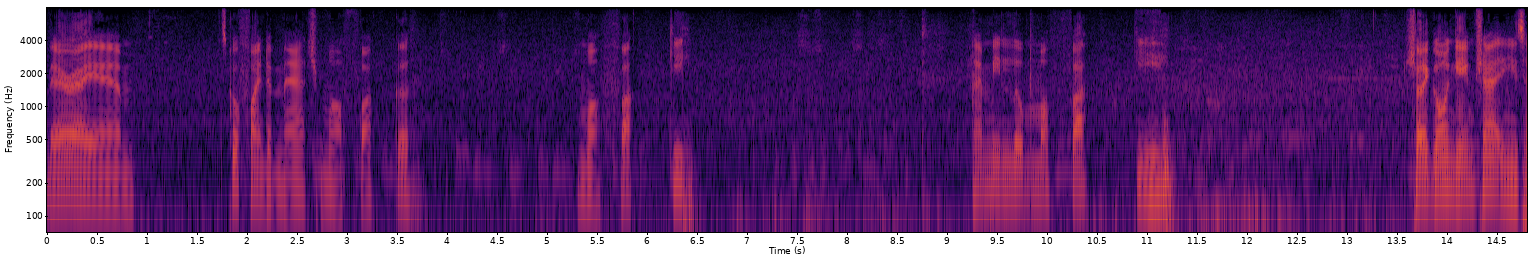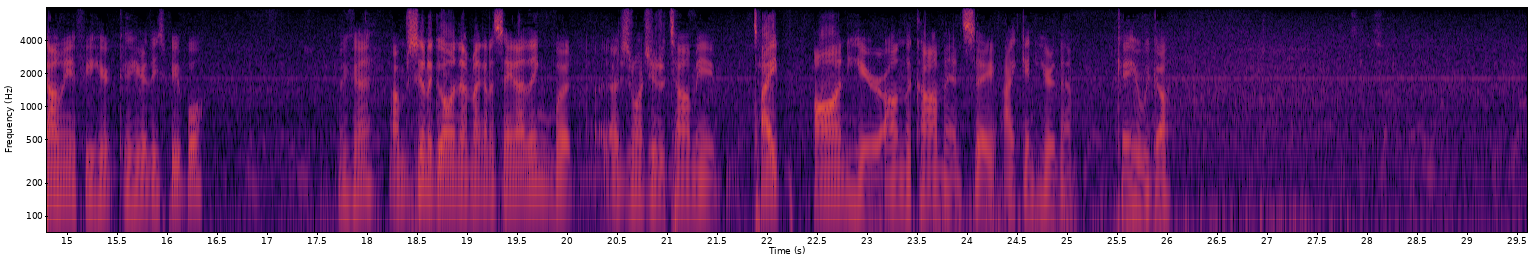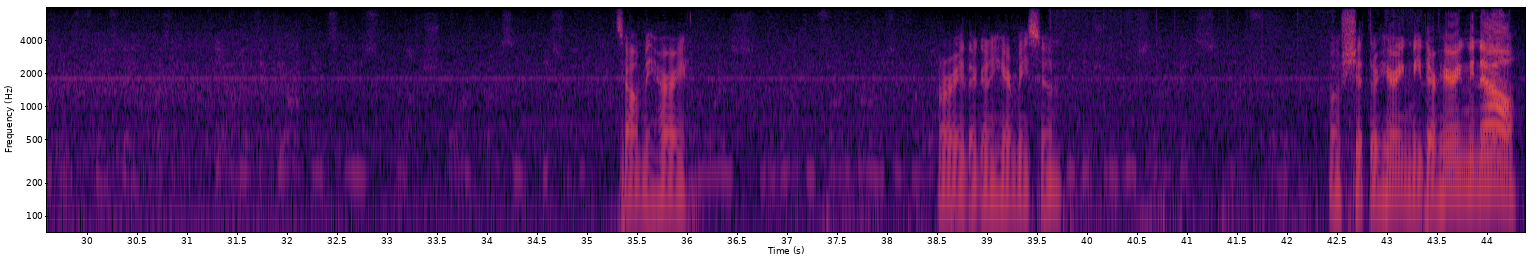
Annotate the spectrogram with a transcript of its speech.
There I am. Let's go find a match, motherfucker. Motherfucky. Hammy little motherfucky. Should I go in game chat and you tell me if you hear could hear these people? Okay. I'm just gonna go in there. I'm not gonna say nothing, but I just want you to tell me. Type on here on the comments. Say I can hear them. Okay. Here we go. Tell me. Hurry. Hurry. They're gonna hear me soon. Oh shit. They're hearing me. They're hearing me now.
